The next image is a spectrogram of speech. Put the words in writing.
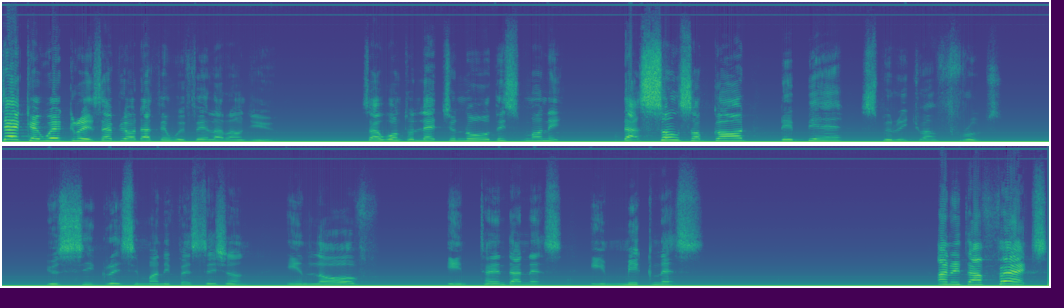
Take away grace, every other thing will fail around you. So I want to let you know this morning that sons of God, they bear spiritual fruit. You see grace in manifestation in love, in tenderness, in meekness. And it affects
